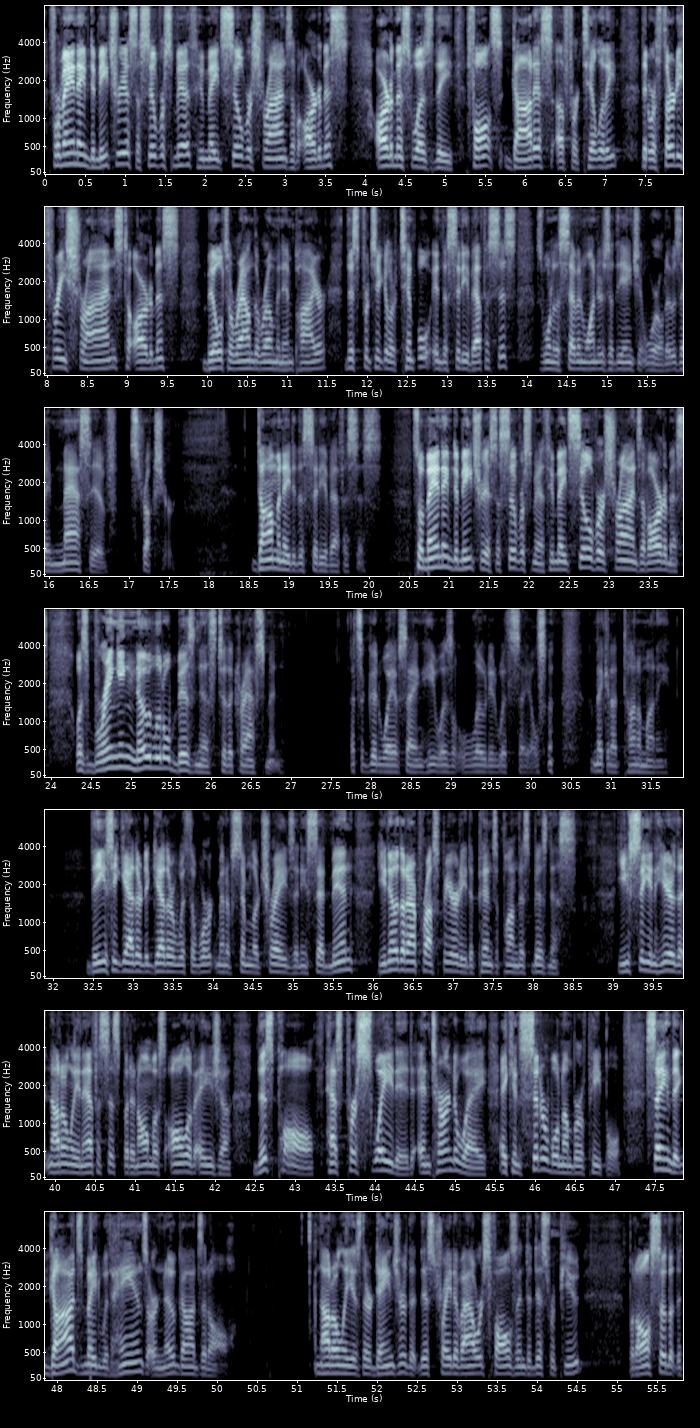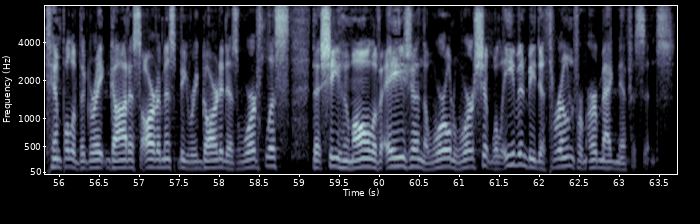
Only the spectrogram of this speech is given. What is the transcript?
For a man named Demetrius, a silversmith who made silver shrines of Artemis. Artemis was the false goddess of fertility. There were 33 shrines to Artemis built around the Roman Empire. This particular temple in the city of Ephesus was one of the seven wonders of the ancient world. It was a massive structure, dominated the city of Ephesus. So, a man named Demetrius, a silversmith who made silver shrines of Artemis, was bringing no little business to the craftsmen. That's a good way of saying he was loaded with sales, making a ton of money. These he gathered together with the workmen of similar trades, and he said, Men, you know that our prosperity depends upon this business. You see and hear that not only in Ephesus, but in almost all of Asia, this Paul has persuaded and turned away a considerable number of people, saying that gods made with hands are no gods at all. Not only is there danger that this trade of ours falls into disrepute, but also that the temple of the great goddess Artemis be regarded as worthless, that she whom all of Asia and the world worship will even be dethroned from her magnificence.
